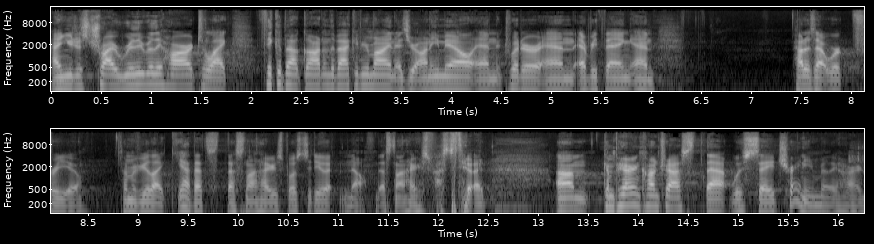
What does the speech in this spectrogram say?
And you just try really, really hard to like think about God in the back of your mind as you're on email and Twitter and everything, and how does that work for you? Some of you are like, yeah, that's, that's not how you're supposed to do it. No, that's not how you're supposed to do it. Um, compare and contrast that with, say, training really hard.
